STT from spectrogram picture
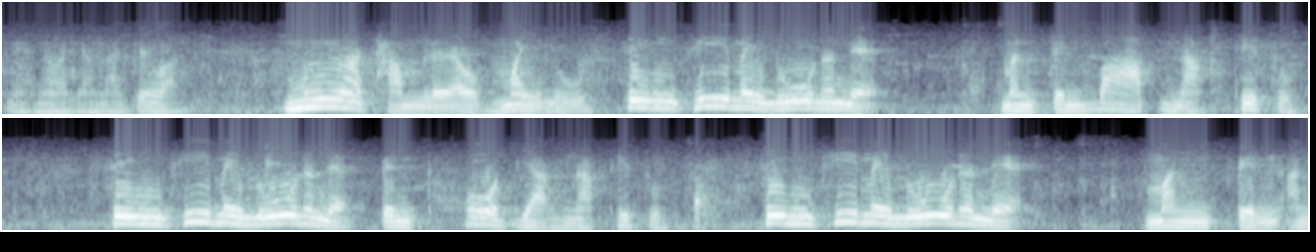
เนี่ยนอย่างนั้นเป็นว่า เมื่อทำแล้วไม่รู้สิ่งที่ไม่รู้นั่นเนี่ยมันเป็นบาปหนักที่สุด สิ่งที่ไม่รู้นั่นแหละเป็นโทษอย่างหนักที่สุด สิ่งที่ไม่รู้นั่นแหละมันเป็นอัน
